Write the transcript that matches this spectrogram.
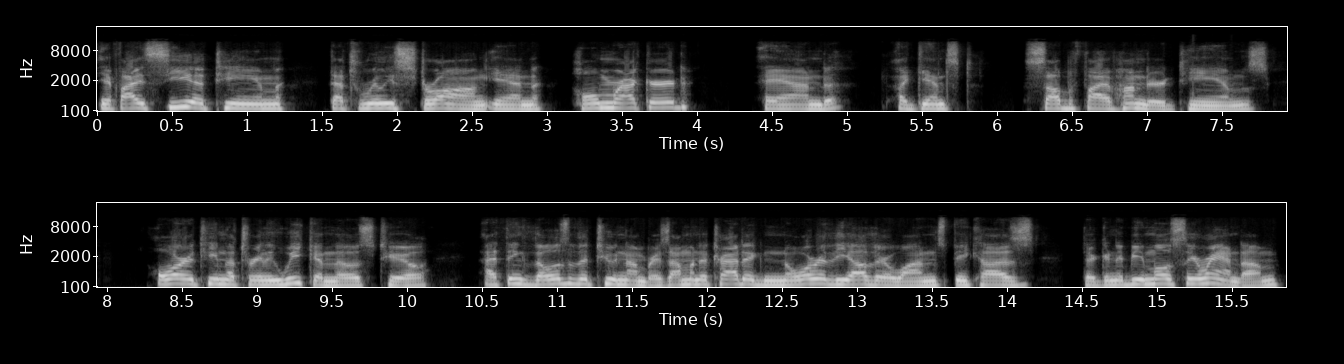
if I see a team that's really strong in home record and against sub 500 teams, or a team that's really weak in those two, I think those are the two numbers. I'm going to try to ignore the other ones because they're going to be mostly random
